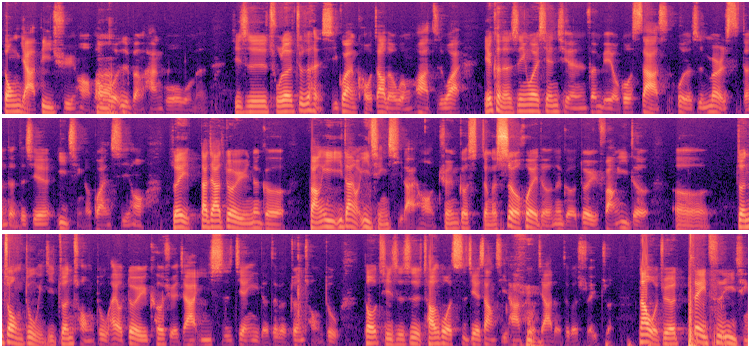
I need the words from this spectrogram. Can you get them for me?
东亚地区哈，包括日本、韩国，我们其实除了就是很习惯口罩的文化之外。也可能是因为先前分别有过 SARS 或者是 MERS 等等这些疫情的关系哈，所以大家对于那个防疫一旦有疫情起来哈，全个整个社会的那个对于防疫的呃尊重度以及尊崇度，还有对于科学家医师建议的这个尊崇度，都其实是超过世界上其他国家的这个水准。那我觉得这一次疫情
